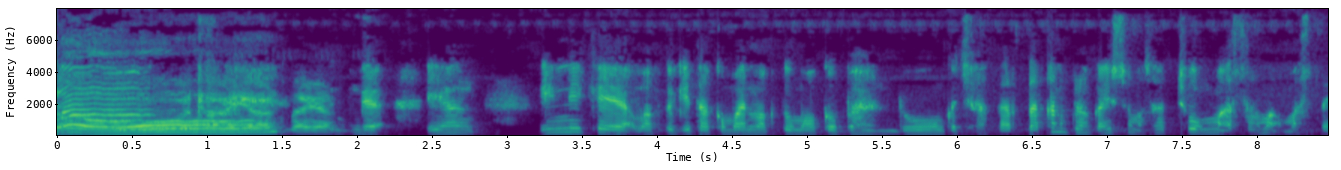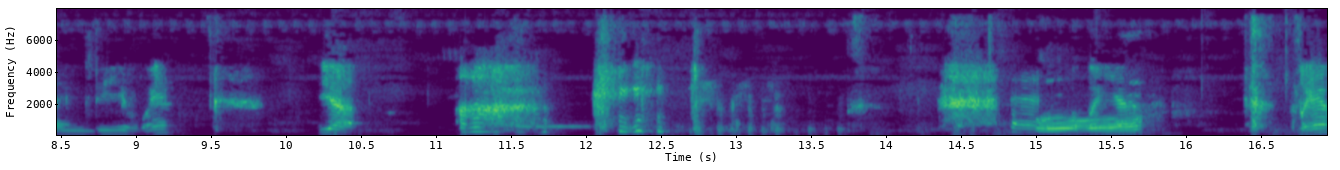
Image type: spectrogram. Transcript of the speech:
Oh. yang ini kayak waktu kita kemarin waktu mau ke Bandung ke Jakarta kan berangkatnya sama cuma sama Mas Tendi pokoknya ya ah Eh, pokoknya pokoknya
